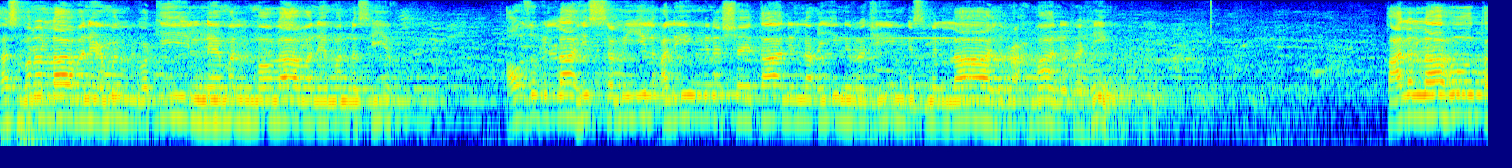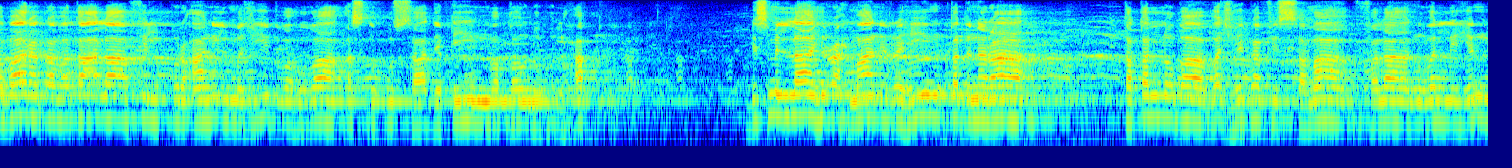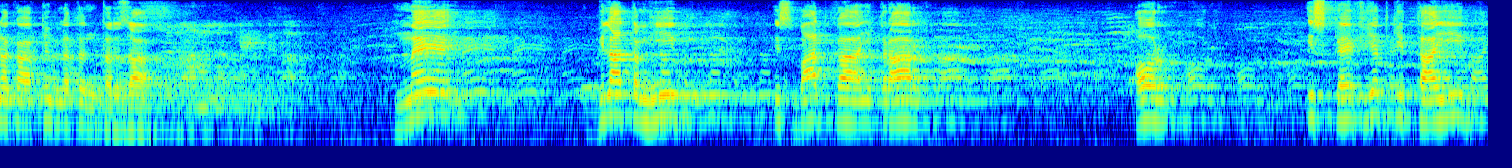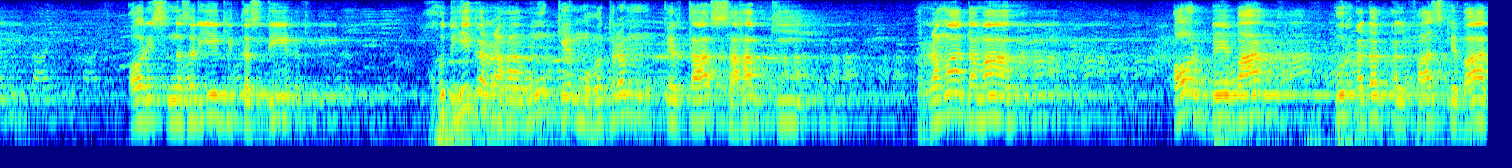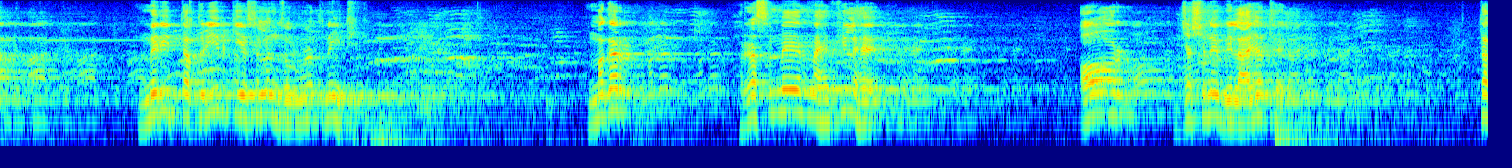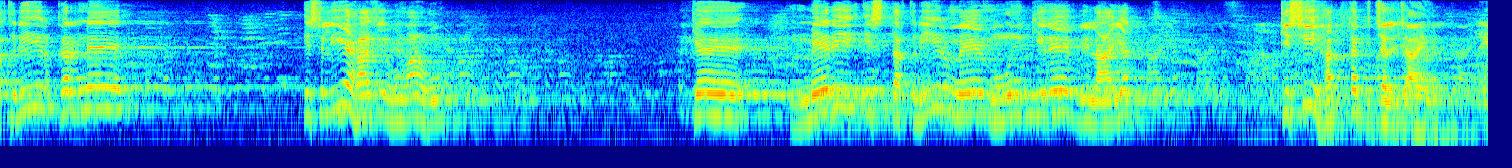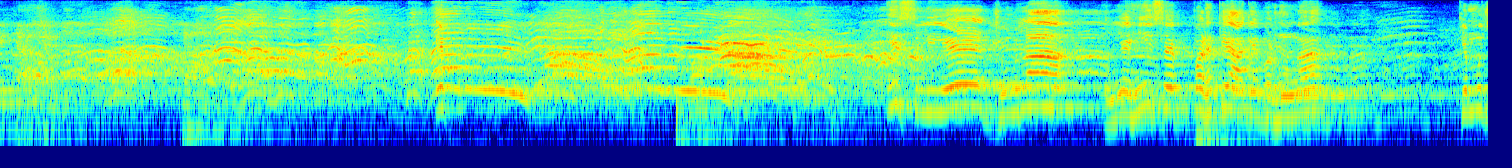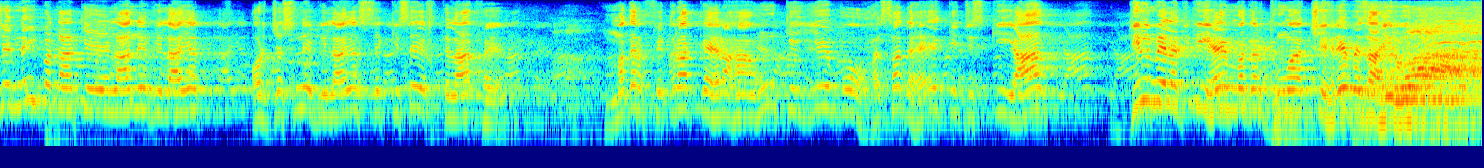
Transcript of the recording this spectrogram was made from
हसबनल्ला व नमल वकील नमल मौला व नमन नसीर। मिनश्शैतानिर्रजीम बिस्मिल्लाहिर्रहमानिर्रहीम। क़ाल तबारक व तआला फ़िल क़ुरआनिल मजीद व हुवा अस्दक़ुस्सादिक़ीन व क़ौलुहुल हक़। बिस्मिल्लाहिर्रहमानिर्रहीम, क़द नरा तकल्लुबा वजह फ़िस्समा फ़ला का क़िबलतन तर्ज़ा। मैं बिला तमहीद इस बात का इकरार और इस कैफियत की तायद और इस नज़रिए की तस्दीक खुद ही कर रहा हूँ कि मोहतरम किरताज साहब की रमा दमा और बेबाक पुरअदब अल्फाज के बाद मेरी तकरीर की असलन ज़रूरत नहीं थी। मगर रस्म महफिल है और जश्न विलायत है। तकरीर करने इसलिए हाजिर हुआ हूँ कि मेरी इस तकरीर में मुनकर विलायत किसी हद तक जल जाए। इसलिए जुमला यहीं से पढ़ के आगे बढ़ूँगा कि मुझे नहीं पता कि ऐलान विलायत और जश्न विलायत से किसे इख्तलाफ है। मगर फ़िक्रा कह रहा हूँ कि ये वो हसद है कि जिसकी आग दिल में लगती है, मगर धुआँ चेहरे पे ज़ाहिर होता है।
